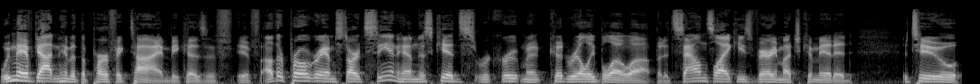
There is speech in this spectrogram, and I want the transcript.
we may have gotten him at the perfect time because if if other programs start seeing him, this kid's recruitment could really blow up. But it sounds like he's very much committed to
